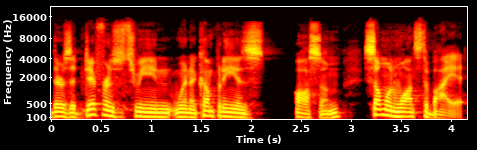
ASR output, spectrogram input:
there's a difference between when a company is awesome, someone wants to buy it.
